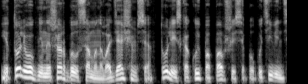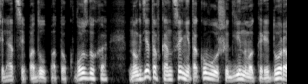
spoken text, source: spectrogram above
И то ли огненный шар был самонаводящимся, то ли из какой попавшейся по пути вентиляции подул поток воздуха, но где-то в конце не такого уж и длинного коридора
